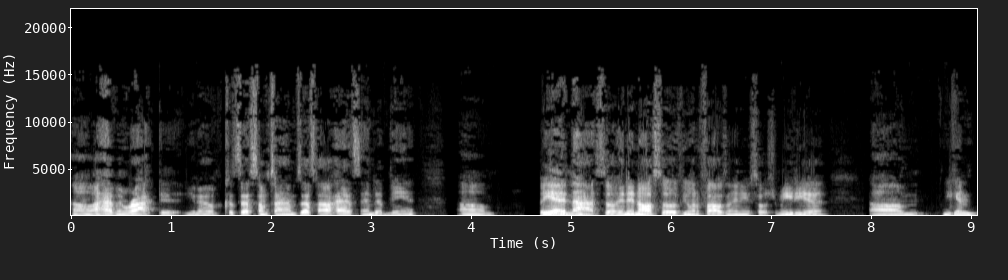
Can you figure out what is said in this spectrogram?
um, I haven't rocked it, you know, because that sometimes that's how hats end up being. Um, but yeah, nah. So and then also, if you want to follow us on any social media, um, you can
